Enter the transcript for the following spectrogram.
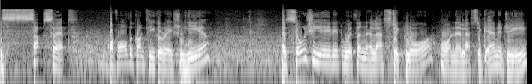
subset of all the configuration here associated with an elastic law or an elastic energy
